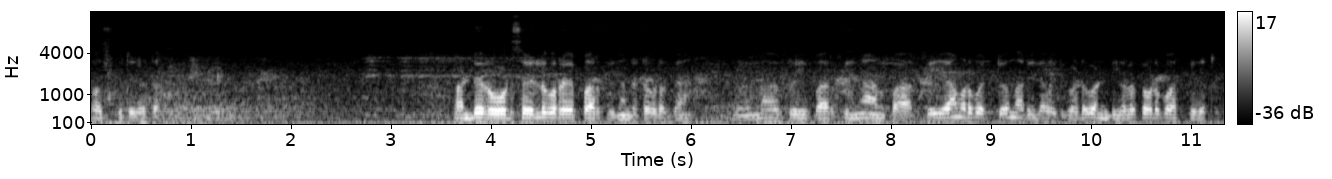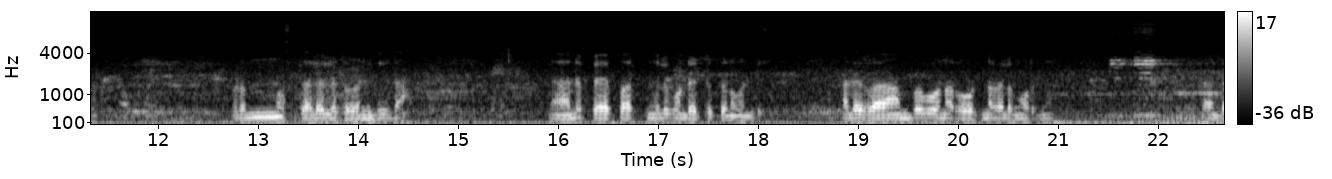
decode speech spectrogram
ഹോസ്പിറ്റൽ കേട്ടോ വണ്ടി റോഡ് സൈഡിൽ കുറേ പാർക്കിംഗ് ഉണ്ട് കേട്ടോ ഇവിടെയൊക്കെ ഫ്രീ പാർക്കിംഗ് ആണ്. പാർക്ക് ചെയ്യാൻ അവിടെ പറ്റുമോ അറിയില്ല ഒരുപാട് വണ്ടികളൊക്കെ അവിടെ പാർക്ക് ചെയ്തിട്ടുണ്ട്. ഇവിടെ ഒന്നും സ്ഥലമല്ല കേട്ടോ വണ്ടി ഇടാം ഞാൻ പേ പാർക്കിങ്ങിൽ കൊണ്ടുപോയിട്ടിരിക്കണം വണ്ടി. അവിടെ റാമ്പ് പോണ റോഡിന് വില കുറഞ്ഞ് വേണ്ട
